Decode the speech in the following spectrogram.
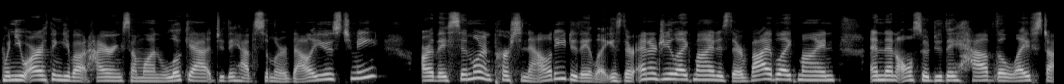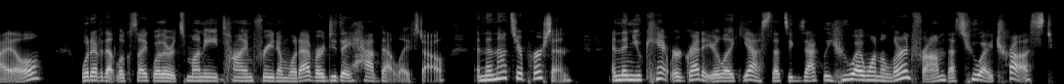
when you are thinking about hiring someone, look at do they have similar values to me? Are they similar in personality? Do they like, is their energy like mine? Is their vibe like mine? And then also, do they have the lifestyle, whatever that looks like, whether it's money, time, freedom, whatever? Do they have that lifestyle? And then that's your person. And then you can't regret it. You're like, yes, that's exactly who I want to learn from. That's who I trust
